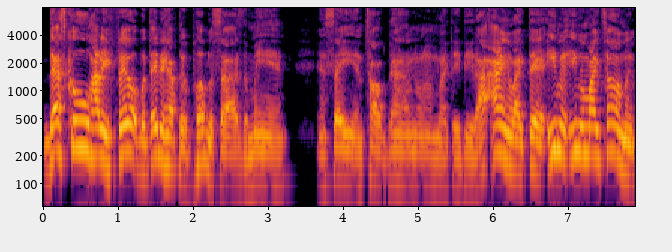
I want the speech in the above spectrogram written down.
that's cool how they felt, but they didn't have to publicize the man and say and talk down on him like they did. I, I ain't like that. Even even Mike Tomlin,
